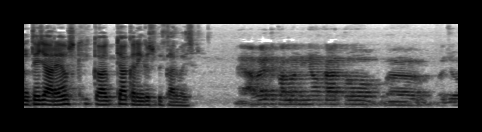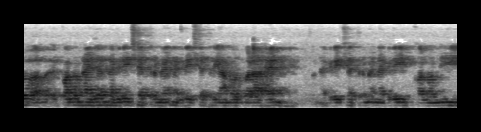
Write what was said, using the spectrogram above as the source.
बनते जा रहे हैं उसकी क्या करेंगे उस पर कार्रवाई सर? अवैध कॉलोनियों का तो जो कॉलोनाइजर नगरीय क्षेत्र में नगरीय क्षेत्र यहाँ बहुत बड़ा है नहीं तो नगरीय क्षेत्र में नगरीय कॉलोनी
